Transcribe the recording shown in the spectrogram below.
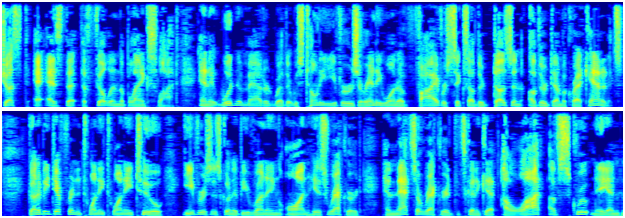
just as the, the fill in the blank slot. And it wouldn't have mattered whether it was Tony Evers or any one of five or six other dozen other Democrat candidates. Going to be different in 2022. Evers is going to be running on his record, and that's a record that's going to get a lot of scrutiny. And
